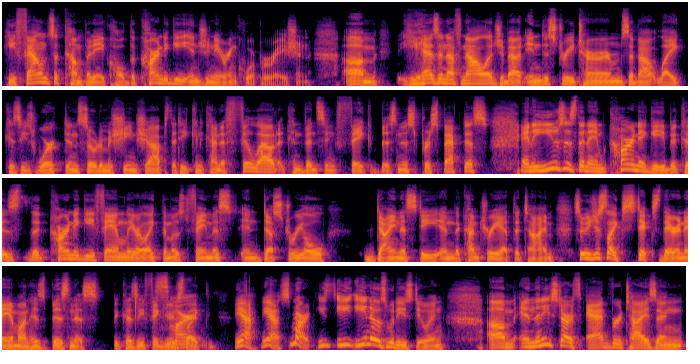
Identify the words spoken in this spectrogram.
He founds a company called the Carnegie Engineering Corporation. Um, he has enough knowledge about industry terms, about like, because he's worked in sort of machine shops, that he can kind of fill out a convincing fake business prospectus. And he uses the name Carnegie because the Carnegie family are like the most famous industrial dynasty in the country at the time. So he just like sticks their name on his business because he figures Smart. like yeah, yeah, smart. He's, he he knows what he's doing. Um, and then he starts advertising,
